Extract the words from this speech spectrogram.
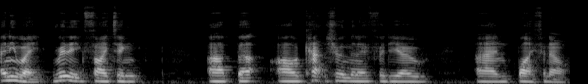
Anyway, really exciting. Uh, but I'll catch you in the next video and bye for now.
